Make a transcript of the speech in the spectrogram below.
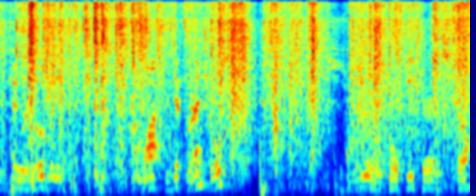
You can remotely unlock the differentials really cool feature of this truck.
